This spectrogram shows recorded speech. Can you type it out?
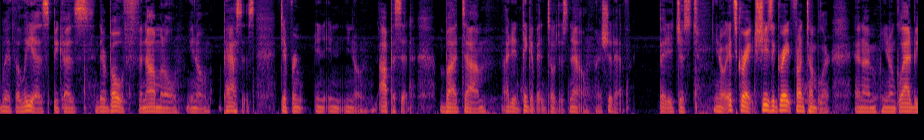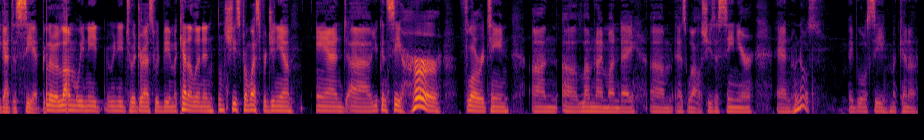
with Aaliyah's because they're both phenomenal. You know, passes, different in, in you know opposite. But um, I didn't think of it until just now. I should have. But it just, you know, it's great. She's a great front tumbler, and I'm, you know, glad we got to see it. Another alum we need we need to address would be McKenna Lennon. She's from West Virginia, and uh, you can see her floor routine on uh, Alumni Monday um, as well. She's a senior, and who knows? Maybe we'll see McKenna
